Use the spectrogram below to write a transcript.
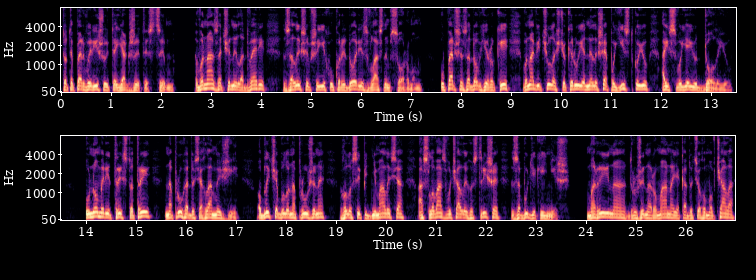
то тепер вирішуйте, як жити з цим. Вона зачинила двері, залишивши їх у коридорі з власним соромом. Уперше за довгі роки вона відчула, що керує не лише поїздкою, а й своєю долею. У номері 303 напруга досягла межі. Обличчя було напружене, голоси піднімалися, а слова звучали гостріше за будь-який ніж. Марина, дружина Романа, яка до цього мовчала,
